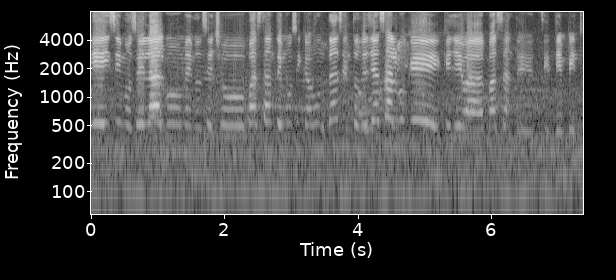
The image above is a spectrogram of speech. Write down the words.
eh, hicimos el álbum, hemos hecho bastante música juntas, entonces ya es algo que, que lleva bastante tiempito.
